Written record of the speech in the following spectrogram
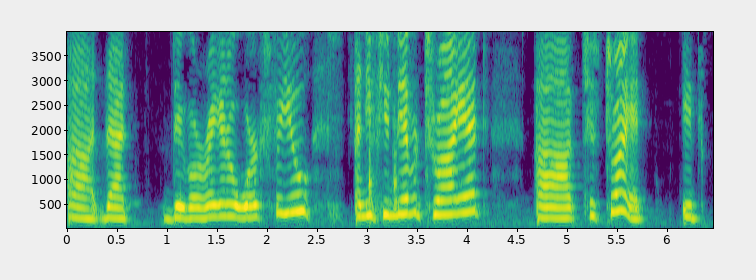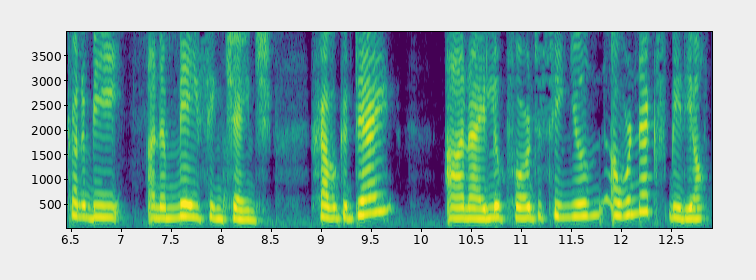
uh, that the oregano works for you. And if you never try it, uh, just try it. It's going to be an amazing change. Have a good day. And I look forward to seeing you in our next video.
